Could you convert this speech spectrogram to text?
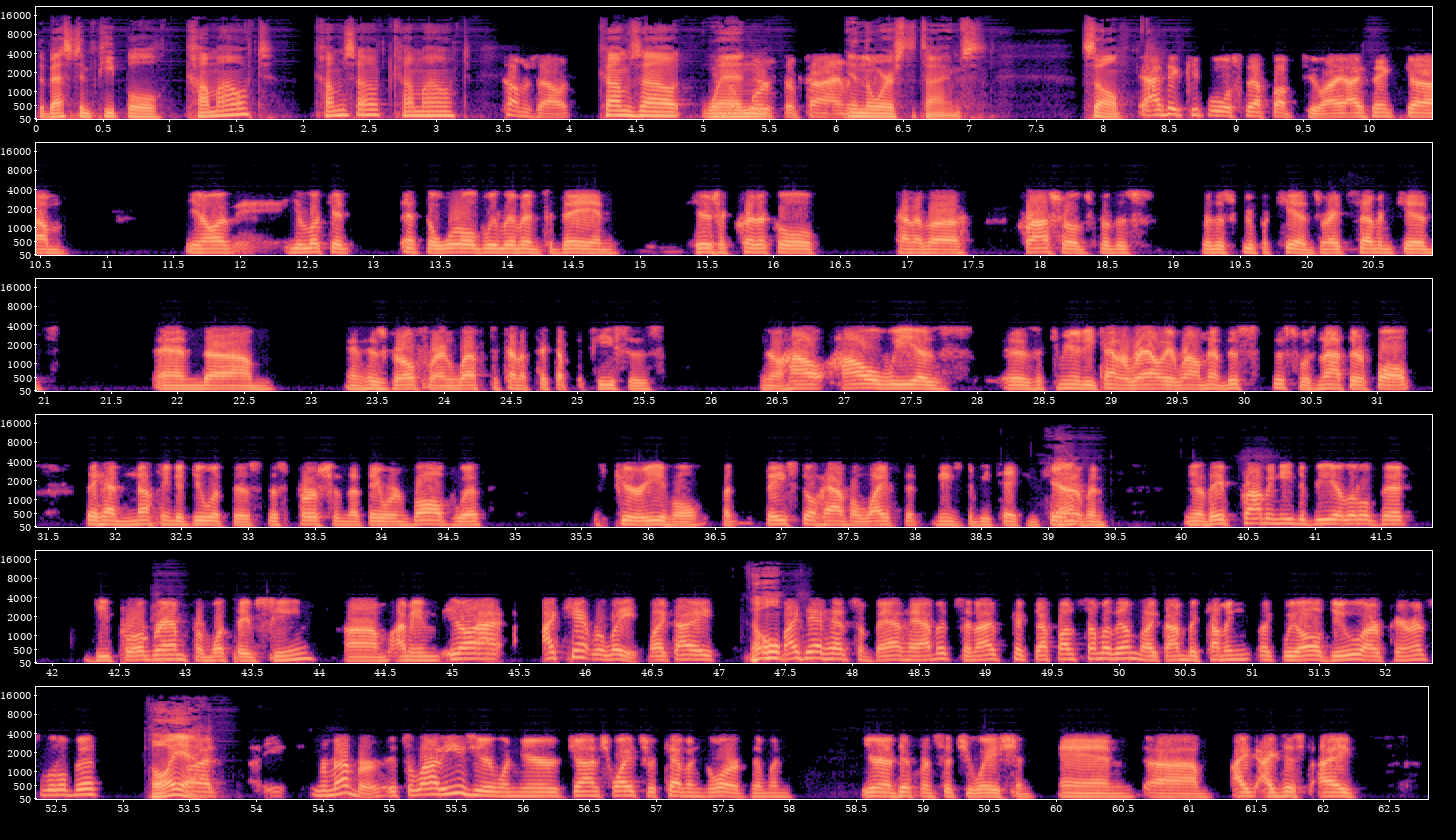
the best in people come out comes out, come out, comes out, comes out when in the worst of times. In the worst of times. So yeah, I think people will step up too. I, I think um, you know you look at at the world we live in today, and here's a critical kind of a crossroads for this for this group of kids, right? Seven kids, and um, and his girlfriend left to kind of pick up the pieces. You know how how we as as a community kind of rally around them. This this was not their fault. They had nothing to do with this. This person that they were involved with is pure evil, but they still have a life that needs to be taken care yeah. of. And you know they probably need to be a little bit deprogrammed from what they've seen. Um, I mean, you know, I I can't relate. Like I, no. my dad had some bad habits, and I've picked up on some of them. Like I'm becoming, like we all do, our parents a little bit. Oh yeah. But remember, it's a lot easier when you're John Schweitzer, or Kevin Gorg, than when you're in a different situation. And um, I, I just, I,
